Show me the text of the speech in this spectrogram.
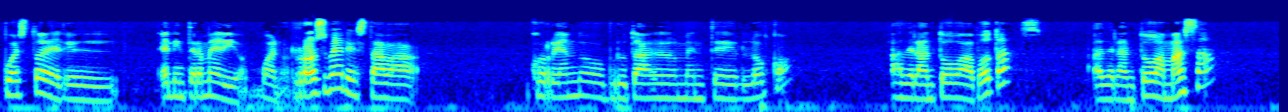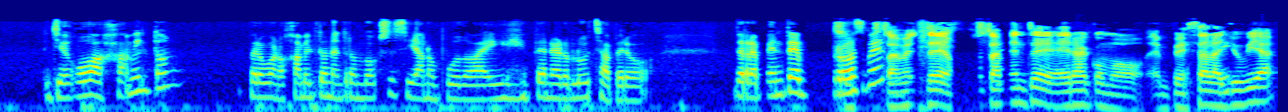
puesto el, intermedio? Bueno, Rosberg estaba corriendo brutalmente loco, adelantó a Bottas, adelantó a Massa, llegó a Hamilton, pero bueno, Hamilton entró en boxes y ya no pudo ahí tener lucha, pero de repente Rosberg... justamente, era como empieza la lluvia,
